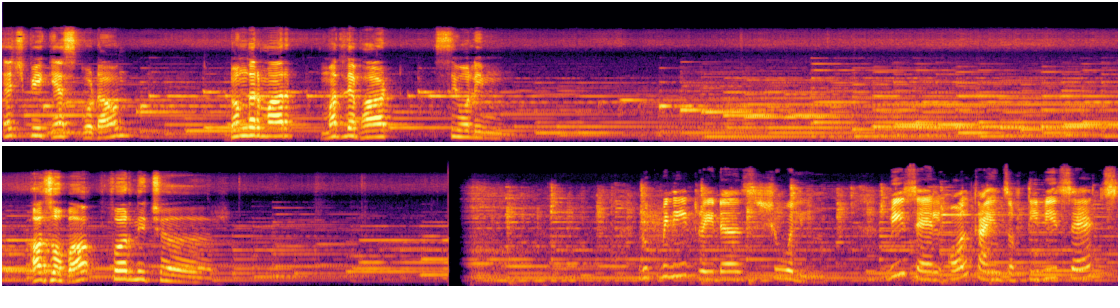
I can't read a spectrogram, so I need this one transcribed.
HP Gas Godown, Dongarmarg, Madlebhat, Sivolim. Azoba Furniture. Rukmini Traders Shuvalim. We sell all kinds of TV sets,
